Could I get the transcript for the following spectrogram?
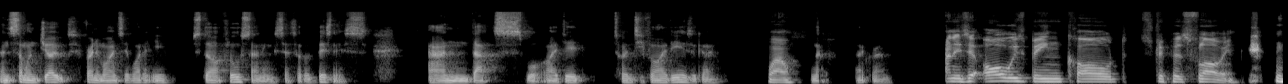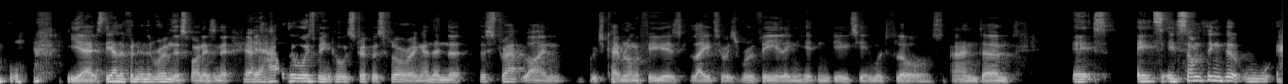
And someone joked, a friend of mine said, "Why don't you start floor sanding and set up a business?" And that's what I did 25 years ago. Wow, background. And is it always been called strippers flooring? yeah, it's the elephant in the room. This one, isn't it? Yeah. It has always been called strippers flooring, and then the the strap line, which came along a few years later, is revealing hidden beauty in wood floors, and um, it's it's it's something that. W-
